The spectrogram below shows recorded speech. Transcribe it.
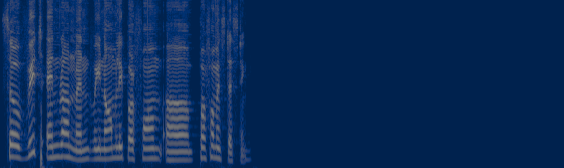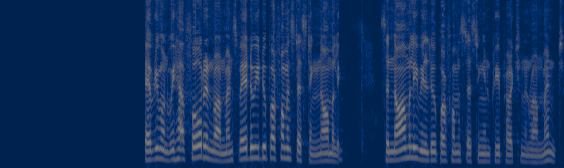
so which environment we normally perform uh, performance testing? everyone, we have four environments. Where do we do performance testing normally? So normally we'll do performance testing in pre-production environment.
